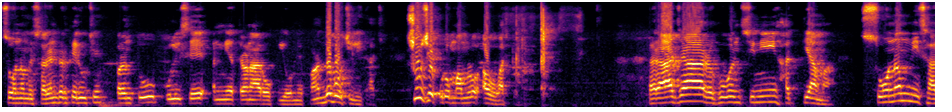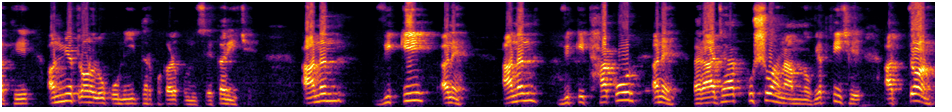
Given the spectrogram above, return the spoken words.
સોનમે સરેન્ડર કર્યું છે, પરંતુ પોલીસે અન્ય ત્રણ આરોપીઓને પણ દબોચી લીધા છે. શું છે પૂરો મામલો? આવો વાત કરીએ. રાજા રઘુવંશીની હત્યામાં સોનમની સાથે અન્ય ત્રણ લોકોની ધરપકડ પોલીસે કરી છે. આનંદ વિકી અને આનંદ વિકી ઠાકુર અને રાજા કુશવા નામનો વ્યક્તિ છે. આ ત્રણ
